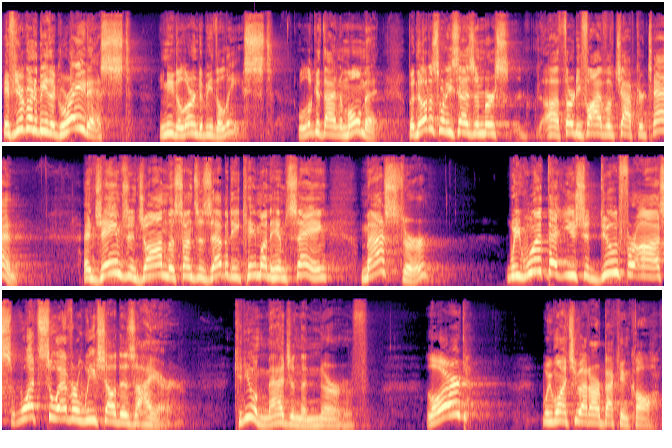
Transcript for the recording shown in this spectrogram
If you're going to be the greatest, you need to learn to be the least. We'll look at that in a moment. But notice what he says in verse uh, 35 of chapter 10. And James and John, the sons of Zebedee, came unto him, saying, Master, we would that you should do for us whatsoever we shall desire. Can you imagine the nerve? Lord, we want you at our beck and call.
